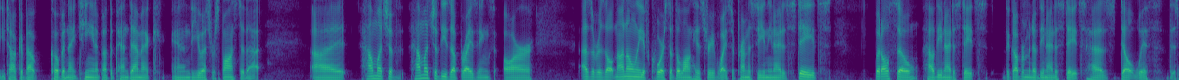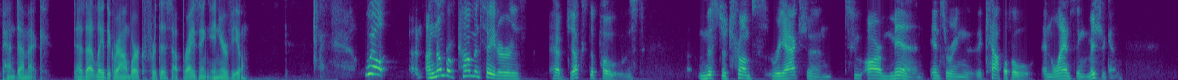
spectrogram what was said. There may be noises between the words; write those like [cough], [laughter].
you talk about COVID nineteen, about the pandemic, and the U.S. response to that. Uh, how much of how much of these uprisings are as a result not only of course of the long history of white supremacy in the United States but also how the United States the government of the United States has dealt with this pandemic has that laid the groundwork for this uprising in your view well a number of commentators have juxtaposed Mr. Trump's reaction to our men entering the Capitol in Lansing, Michigan,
